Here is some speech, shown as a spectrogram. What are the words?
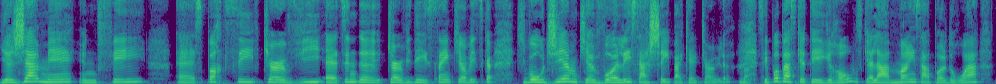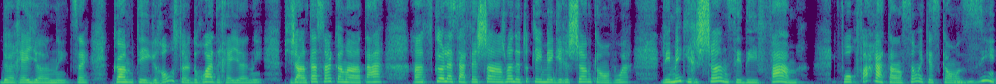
Il y a jamais une fille euh, sportive, curvy, euh, tu sais, euh, curvy des seins, curvy, tu qui va au gym, qui a volé sa shape à quelqu'un, là. C'est pas parce que t'es grosse que la mince a pas le droit de rayonner, tu sais. Comme t'es grosse, t'as le droit de rayonner. Puis j'entends ça un commentaire. En tout cas, là, ça fait changement de toutes les maigrichonnes qu'on voit. Les maigrichonnes, c'est des femmes. Faut faire attention à ce qu'on mm-hmm. dit.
